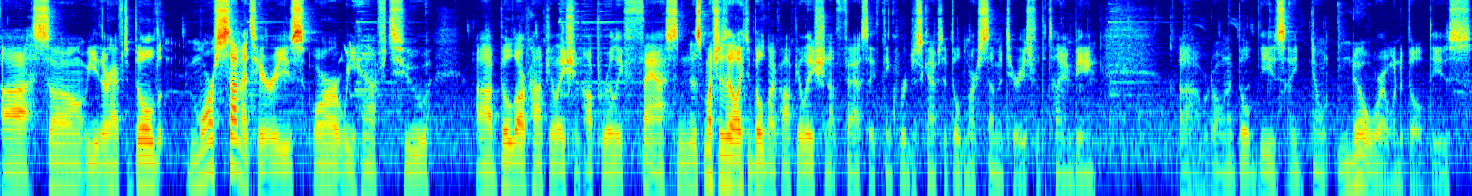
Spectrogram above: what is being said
Uh, so we either have to build more cemeteries, or we have to uh, build our population up really fast. And as much as I like to build my population up fast, I think we're just going to have to build more cemeteries for the time being. Uh, where do I want to build these? I don't know where I want to build these.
